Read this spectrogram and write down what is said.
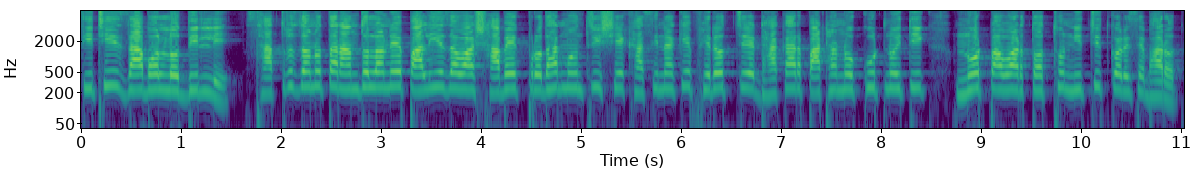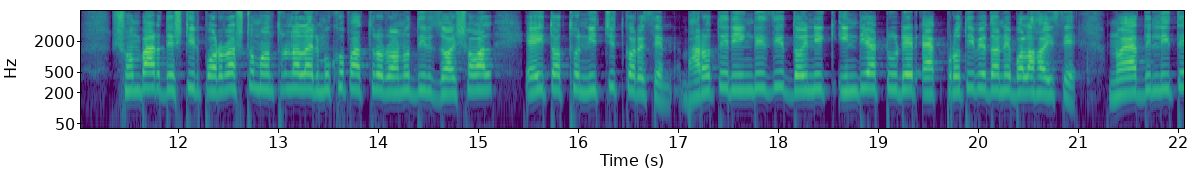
চিঠি যা বলল দিল্লি। ছাত্র জনতার আন্দোলনে পালিয়ে যাওয়া সাবেক প্রধানমন্ত্রী শেখ হাসিনাকে ফেরত চেয়ে ঢাকার পাঠানো কূটনৈতিক নোট পাওয়ার তথ্য নিশ্চিত করেছে ভারত। সোমবার দেশটির পররাষ্ট্র মন্ত্রণালয়ের মুখপাত্র রণধীর জয়সওয়াল এই তথ্য নিশ্চিত করেছেন। ভারতের ইংরেজি দৈনিক ইন্ডিয়া টুডের এক প্রতিবেদনে বলা হয়েছে, নয়াদিল্লিতে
